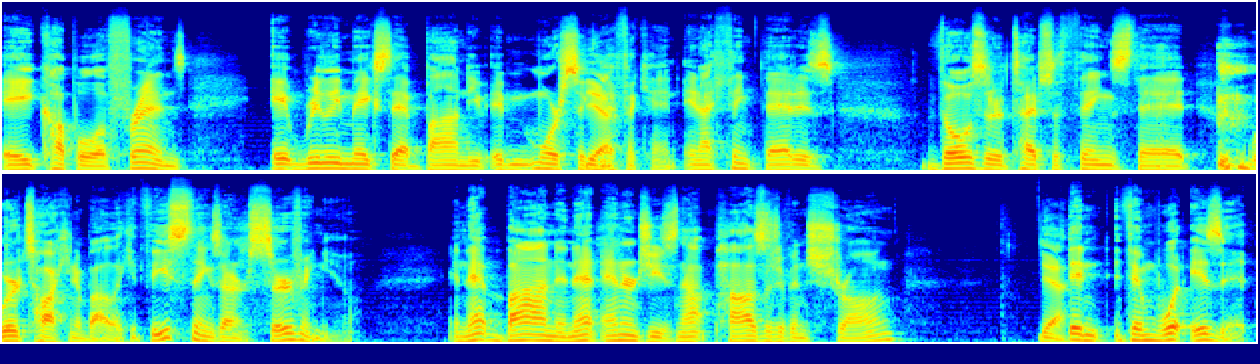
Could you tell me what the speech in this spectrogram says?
a couple of friends it really makes that bond more significant. And i think that is those are the types of things that we're talking about. Like if these things aren't serving you and that bond and that energy is not positive and strong yeah, then then what is it?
